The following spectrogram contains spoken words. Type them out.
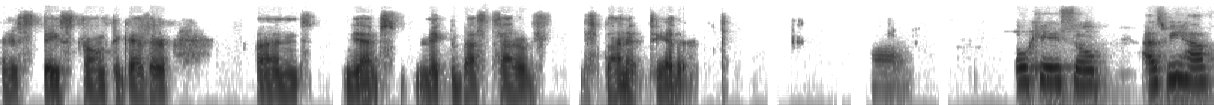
and just stay strong together and yeah just make the best out of this planet together. Wow. Okay, so as we have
